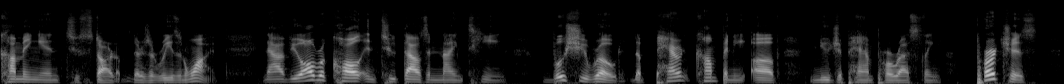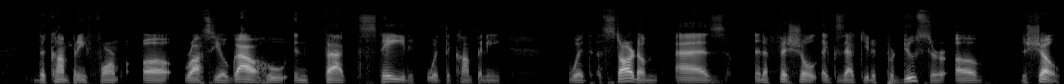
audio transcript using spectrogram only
coming into stardom? There's a reason why. Now, if you all recall in 2019, Bushiroad, the parent company of New Japan Pro Wrestling, purchased the company from uh, Rossy Ogawa, who in fact stayed with the company with Stardom as an official executive producer of the show.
